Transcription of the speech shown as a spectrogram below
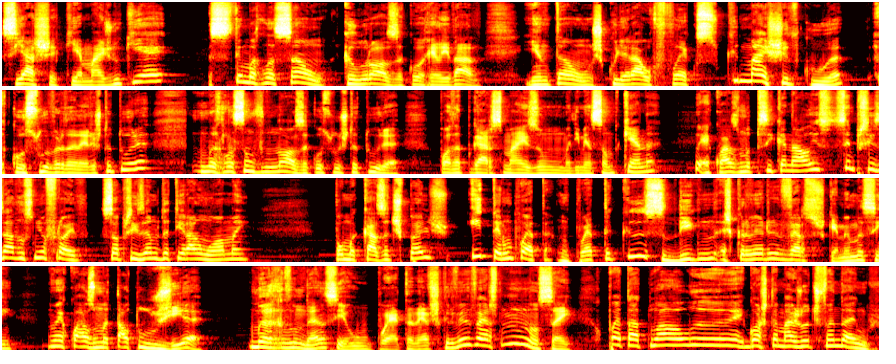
se acha que é mais do que é, se tem uma relação calorosa com a realidade e então escolherá o reflexo que mais se adequa com a sua verdadeira estatura, uma relação venenosa com a sua estatura pode apegar-se mais a uma dimensão pequena, é quase uma psicanálise sem precisar do Sr. Freud. Só precisamos de atirar um homem para uma casa de espelhos e ter um poeta. Um poeta que se digne a escrever versos, que é mesmo assim. Não é quase uma tautologia? Uma redundância? O poeta deve escrever versos? Hum, não sei. O poeta atual uh, gosta mais de outros fandangos.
